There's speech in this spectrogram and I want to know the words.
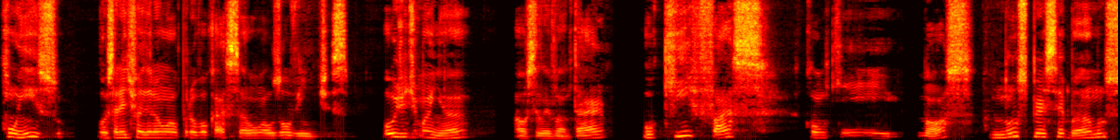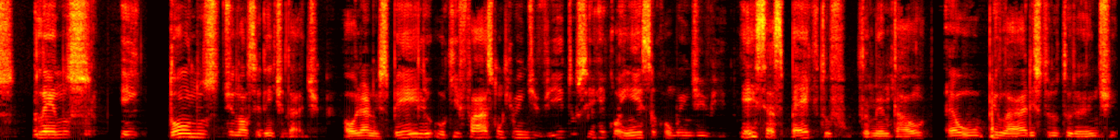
Com isso, gostaria de fazer uma provocação aos ouvintes. Hoje de manhã, ao se levantar, o que faz com que nós nos percebamos plenos e donos de nossa identidade? Ao olhar no espelho, o que faz com que o indivíduo se reconheça como indivíduo? Esse aspecto fundamental é o pilar estruturante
